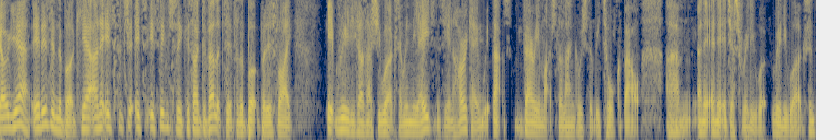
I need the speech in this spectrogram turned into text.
Oh yeah, it is in the book. Yeah, and it's it's it's interesting because I developed it for the book, but it's like it really does actually work. So in the agency in Hurricane, that's very much the language that we talk about, um, and it, and it just really really works. And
